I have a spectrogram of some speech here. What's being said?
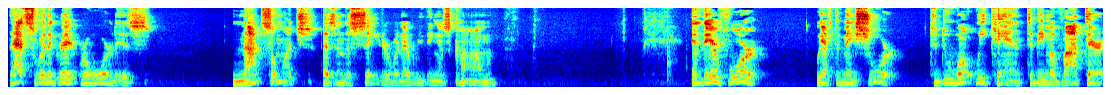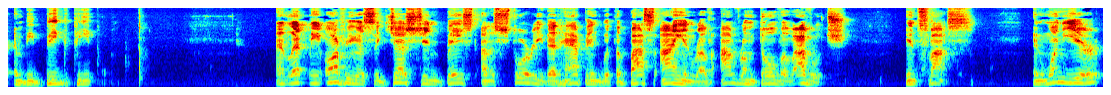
That's where the great reward is. Not so much as in the Seder when everything is calm. And therefore, we have to make sure to do what we can to be mavater and be big people. And let me offer you a suggestion based on a story that happened with the Bas Ayin Rav Avram Dov of Avruch in Tzfas. In one year,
